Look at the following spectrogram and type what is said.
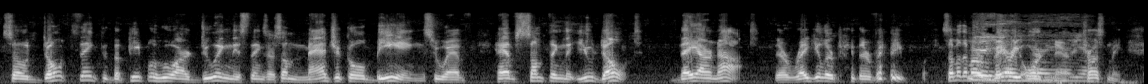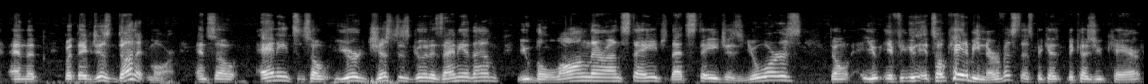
So don't think that the people who are doing these things are some magical beings who have have something that you don't. They are not. They're regular they're very some of them are Yeah, yeah, very yeah, ordinary, yeah, yeah. trust me. And that but they've just done it more. And so any so you're just as good as any of them. You belong there on stage. That stage is yours. Don't you if you it's okay to be nervous, that's because because you care,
